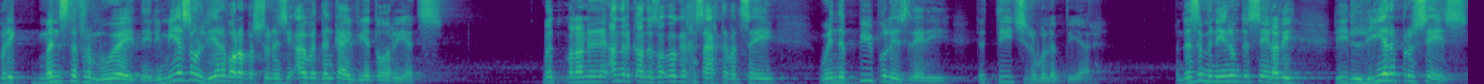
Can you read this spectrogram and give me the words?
wat die minste vermoë het nie. Die mees onleerbare persoon is die ou wat dink hy weet alreeds. Maar maar dan aan die ander kant is daar ook 'n gesegde wat sê when the pupil is ready, the teacher will appear. En dis 'n manier om te sê dat die die leerproses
